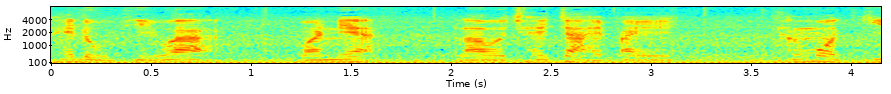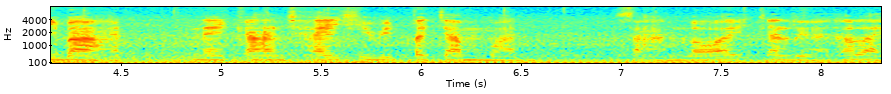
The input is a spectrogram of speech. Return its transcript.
ให้ดูทีว่า วันเนี้ยเราใช้จ่ายไปทั้งหมดกี่บาทในการใช้ชีวิตประจำวัน 300 จะเหลือเท่าไหร่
